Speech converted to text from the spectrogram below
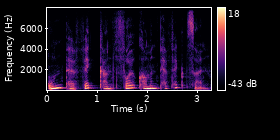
Unperfekt kann vollkommen perfekt sein.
